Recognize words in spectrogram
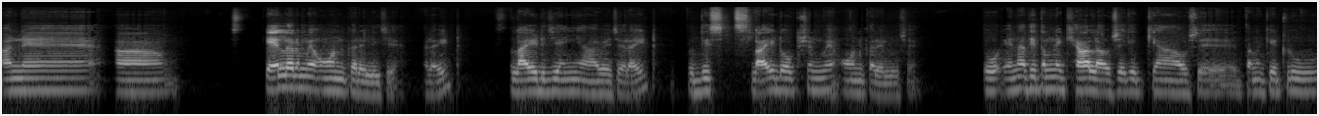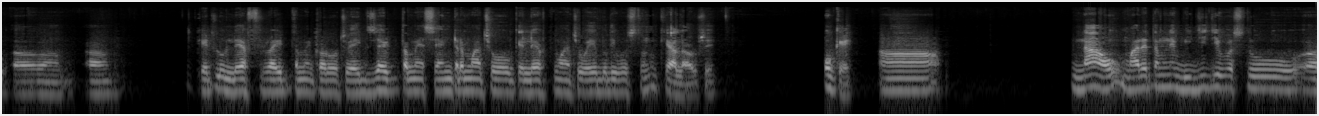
અને સ્કેલર મેં ઓન કરેલી છે, રાઈટ? સ્લાઇડ જે અહીંયા આવે છે, રાઈટ? તો ધીસ સ્લાઇડ ઓપ્શન મેં ઓન કરેલું છે. તો એનાથી તમને ખ્યાલ આવશે કે ક્યાં આવશે, તમે કેટલું કેટલું લેફ્ટ રાઈટ તમે કરો છો એક્ઝેક્ટ તમે સેન્ટરમાં છો કે લેફ્ટમાં છો, એ બધી વસ્તુનો ખ્યાલ આવશે. ઓકે નાવ મારે તમને બીજી જે વસ્તુ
